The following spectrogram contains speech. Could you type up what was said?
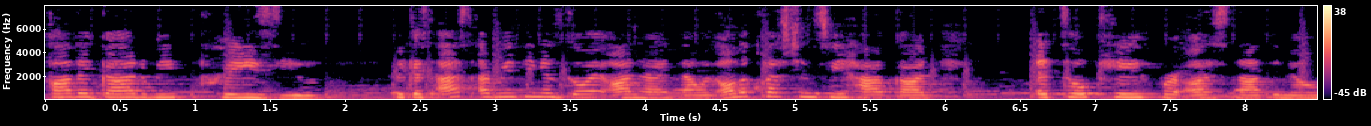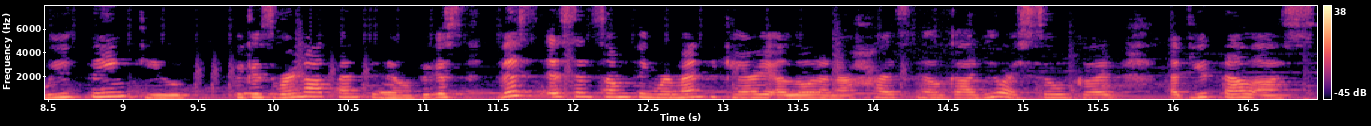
Father God, we praise you because as everything is going on right now, with all the questions we have, God, it's okay for us not to know. We thank you because we're not meant to know. Because this isn't something we're meant to carry alone on our hearts. No, God, you are so good that you tell us,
